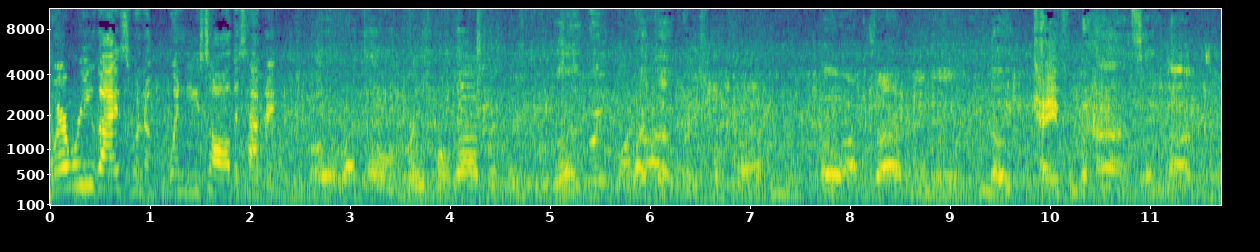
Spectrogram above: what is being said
Where were you guys when when you saw all this happening? Oh, right there on Greenspoint Drive. Greenspoint Right there, Greenspoint Drive. Mm-hmm. Oh, I was driving and then, you know, he came from behind, so, you know, I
